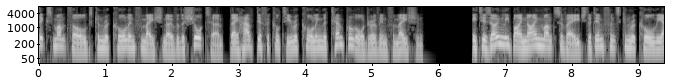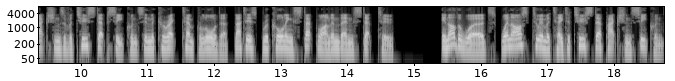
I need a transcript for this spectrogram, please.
6-month-olds can recall information over the short term, they have difficulty recalling the temporal order of information. It is only by 9 months of age that infants can recall the actions of a two-step sequence in the correct temporal order, that is, recalling step 1 and then step 2. In other words, when asked to imitate a two-step action sequence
